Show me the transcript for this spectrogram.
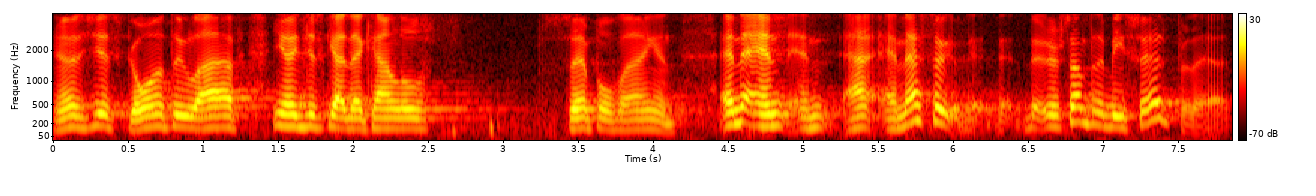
You know, it's just going through life. You know, you just got that kind of little simple thing. And, and, and, and, and that's a, there's something to be said for that.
